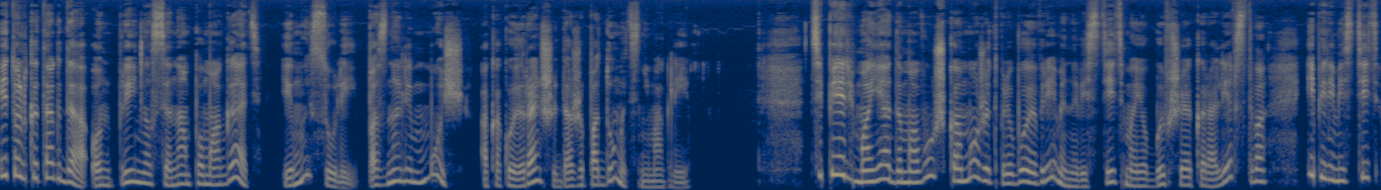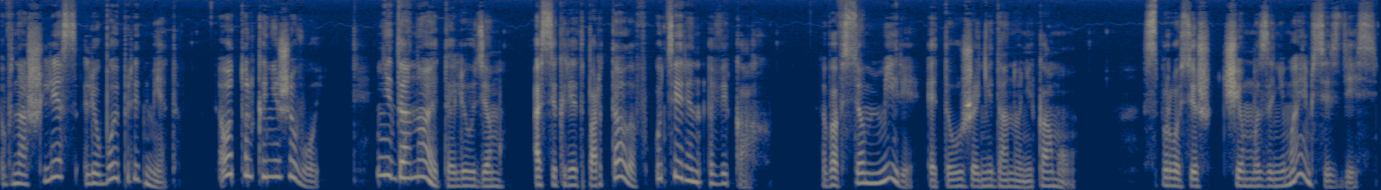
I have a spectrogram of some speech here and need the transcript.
И только тогда он принялся нам помогать, и мы с Улей познали мощь, о какой раньше даже подумать не могли. Теперь моя домовушка может в любое время навестить мое бывшее королевство и переместить в наш лес любой предмет. Вот только не живой. Не дано это людям, а секрет порталов утерян в веках. Во всем мире это уже не дано никому. Спросишь, чем мы занимаемся здесь?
